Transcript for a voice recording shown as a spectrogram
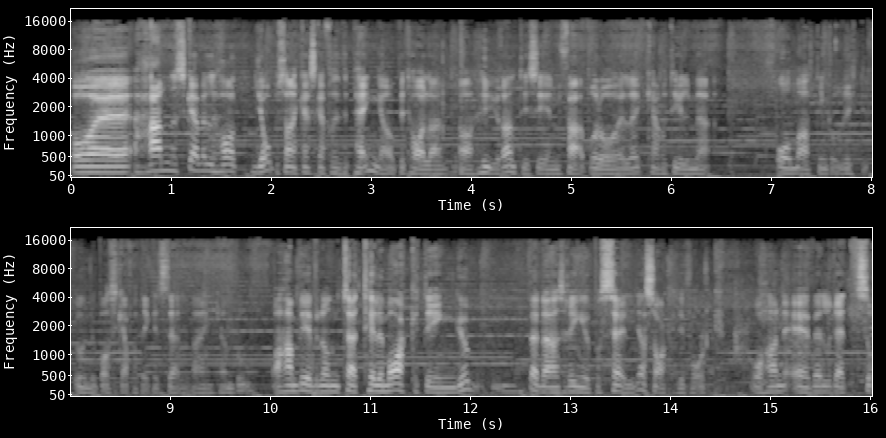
Och eh, han ska väl ha ett jobb så han kan skaffa lite pengar och betala ja, hyran till sin farbror då. Eller kanske till och med om allting går riktigt underbart skaffa ett eget ställe där han kan bo. Och han blev någon sån här telemarketing-gubbe där han ringer upp och sälja saker till folk. Och han är väl rätt så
